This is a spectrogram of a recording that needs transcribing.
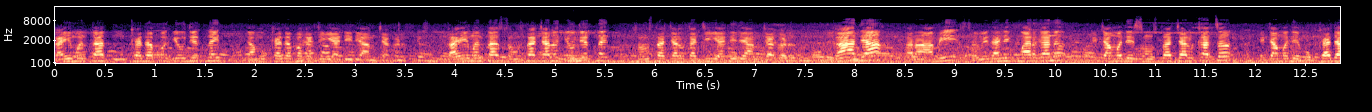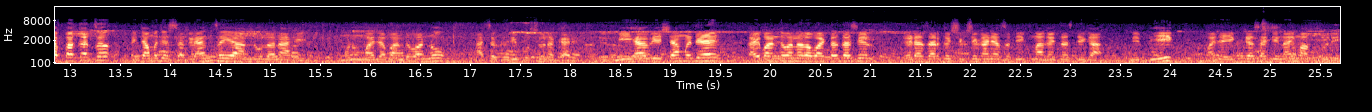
काही म्हणतात मुख्याध्यापक येऊ देत नाहीत त्या मुख्याध्यापकाची यादी द्या आमच्याकडं. काही म्हणतात संस्थाचालक येऊ देत नाहीत संस्थाचालकाची यादी द्या आमच्याकडं. का द्या? कारण आम्ही संविधानिक मार्गानं याच्यामध्ये संस्थाचालकाचं याच्यामध्ये मुख्याध्यापकाचं याच्यामध्ये सगळ्यांचं हे आंदोलन आहे. म्हणून माझ्या बांधवांनो असं घरी बसू नका रे. मी ह्या वेशामध्ये आहे. काही बांधवांना वाटत असेल येण्यासारखं शिक्षकाने असं भीक मागायचं असते का? मी भीक माझ्या एकट्यासाठी नाही मागतो रे.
